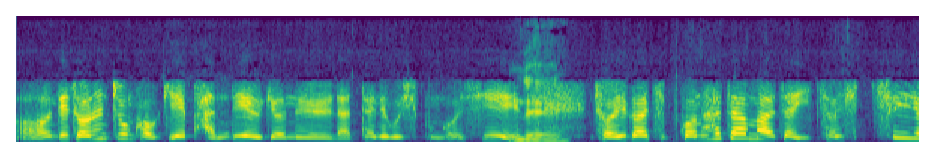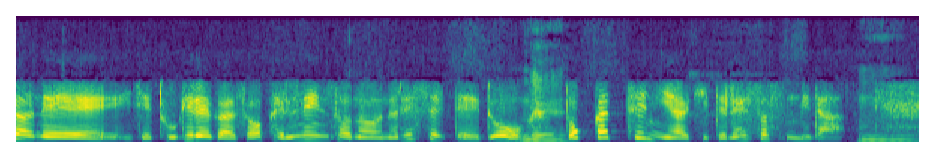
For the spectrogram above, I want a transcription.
어, 근데 저는 좀 거기에 반대 의견을 나타내고 싶은 것이 네. 저희가 집권하자마자 2017년에 이제 독일에 가서 베를린 선언을 했을 때에도 네. 똑같은 이야기들을 했었습니다. 음.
